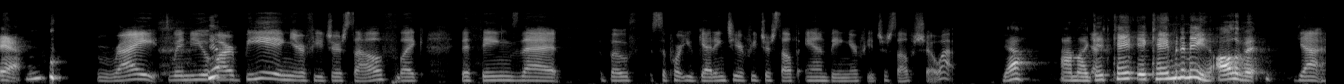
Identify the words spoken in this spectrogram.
can. Right. When you yeah. are being your future self, like the things that both support you getting to your future self and being your future self show up. Yeah. I'm like, yeah. it came it came to me, all of it. Yeah.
